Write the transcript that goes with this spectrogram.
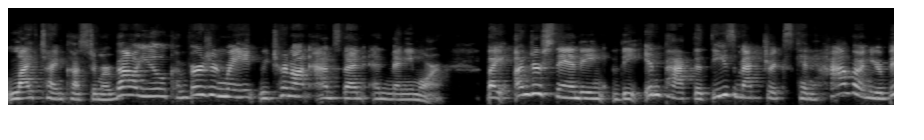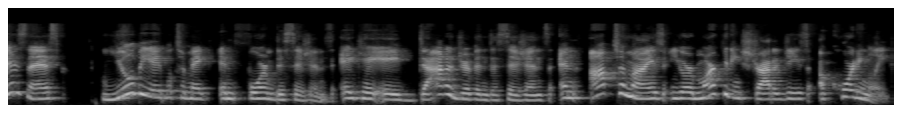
lifetime customer value, conversion rate, return on ad spend, and many more. By understanding the impact that these metrics can have on your business, you'll be able to make informed decisions, AKA data driven decisions, and optimize your marketing strategies accordingly.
